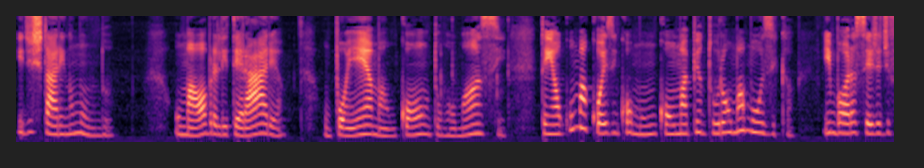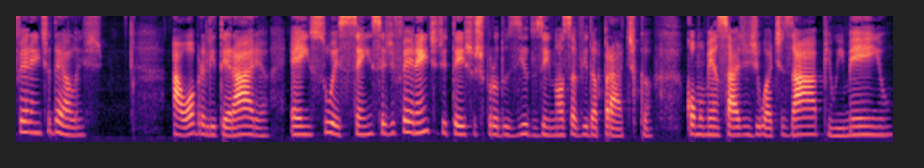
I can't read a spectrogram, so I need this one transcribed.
e de estarem no mundo. Uma obra literária, um poema, um conto, um romance, tem alguma coisa em comum com uma pintura ou uma música, embora seja diferente delas. A obra literária é, em sua essência, diferente de textos produzidos em nossa vida prática, como mensagens de WhatsApp, um e-mail.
